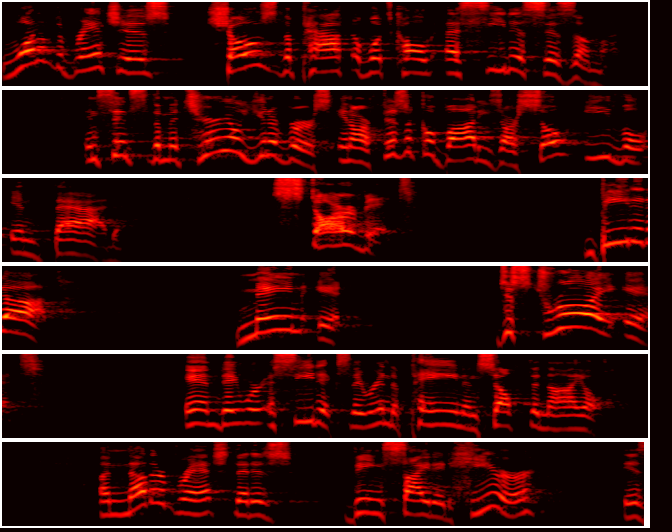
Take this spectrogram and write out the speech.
One of the branches chose the path of what's called asceticism. And since the material universe in our physical bodies are so evil and bad, starve it, beat it up, maim it, destroy it. And they were ascetics, they were into pain and self denial. Another branch that is being cited here is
